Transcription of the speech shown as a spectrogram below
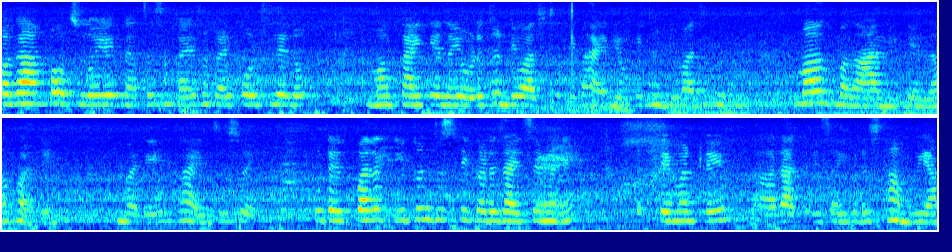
बघा पोचलो एकदाचं सकाळी सकाळी पोचलेलो मग काय केलं एवढी थंडी वाजत होती बाहेर एवढी थंडी वाजत होती. मग बघा आम्ही केलं हॉटेलमध्ये राहायची सोय. कुठे परत इथून दुसरीकडे जायचं म्हणे. ते म्हटले रात्रीचं इकडंच थांबूया.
